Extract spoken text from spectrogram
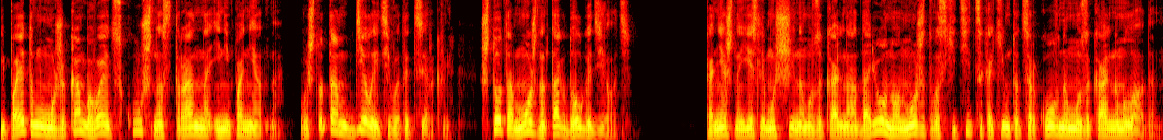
И поэтому мужикам бывает скучно, странно и непонятно. Вы что там делаете в этой церкви? Что там можно так долго делать? Конечно, если мужчина музыкально одарен, он может восхититься каким-то церковным музыкальным ладом.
